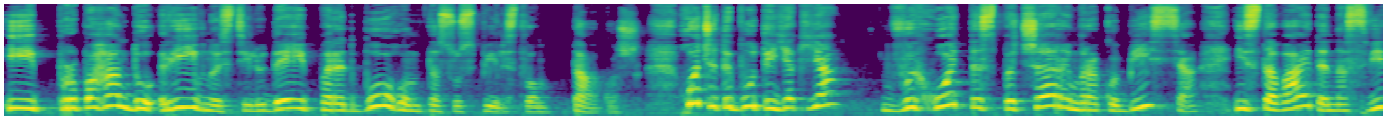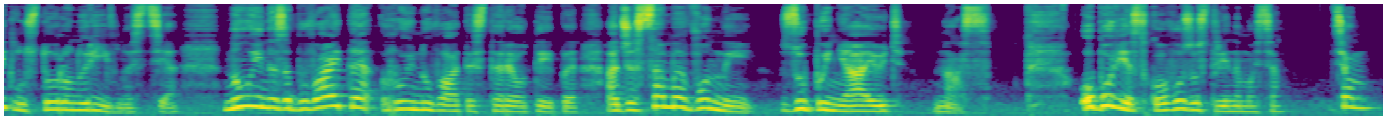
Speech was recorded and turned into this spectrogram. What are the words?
І пропаганду рівності людей перед Богом та суспільством також. Хочете бути як я? Виходьте з печери мракобісся і ставайте на світлу сторону рівності. Ну і не забувайте руйнувати стереотипи, адже саме вони зупиняють нас. Обов'язково зустрінемося. Цьом!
